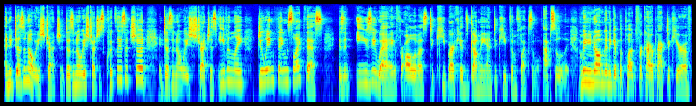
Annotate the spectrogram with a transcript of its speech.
And it doesn't always stretch. It doesn't always stretch as quickly as it should. It doesn't always stretch as evenly. Doing things like this is an easy way for all of us to keep our kids gummy and to keep them flexible. Absolutely. I mean, you know, I'm going to give the plug for chiropractic here of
